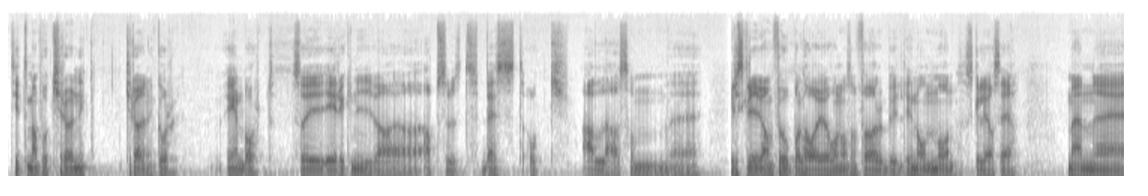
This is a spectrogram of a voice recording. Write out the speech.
tittar man på krönik krönikor enbart så är Erik Niva absolut bäst och alla som eh, vill skriva om fotboll har ju honom som förebild i någon mån skulle jag säga. Men eh,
